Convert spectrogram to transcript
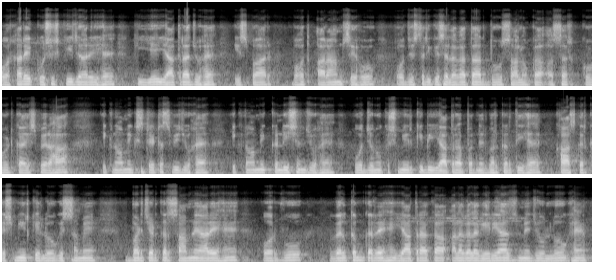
और हर एक कोशिश की जा रही है कि ये यात्रा जो है, इस बार बहुत आराम से हो और जिस तरीके से लगातार दो सालों का असर कोविड का इस पर रहा, इकोनॉमिक स्टेटस भी जो है, इकोनॉमिक कंडीशन जो है, वो जम्मू कश्मीर की भी यात्रा पर निर्भर करती है। ख़ासकर कश्मीर के लोग इस समय बढ़ चढ़ सामने आ रहे हैं और वो वेलकम कर रहे हैं। यात्रा का अलग अलग एरियाज़ में जो लोग हैं,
